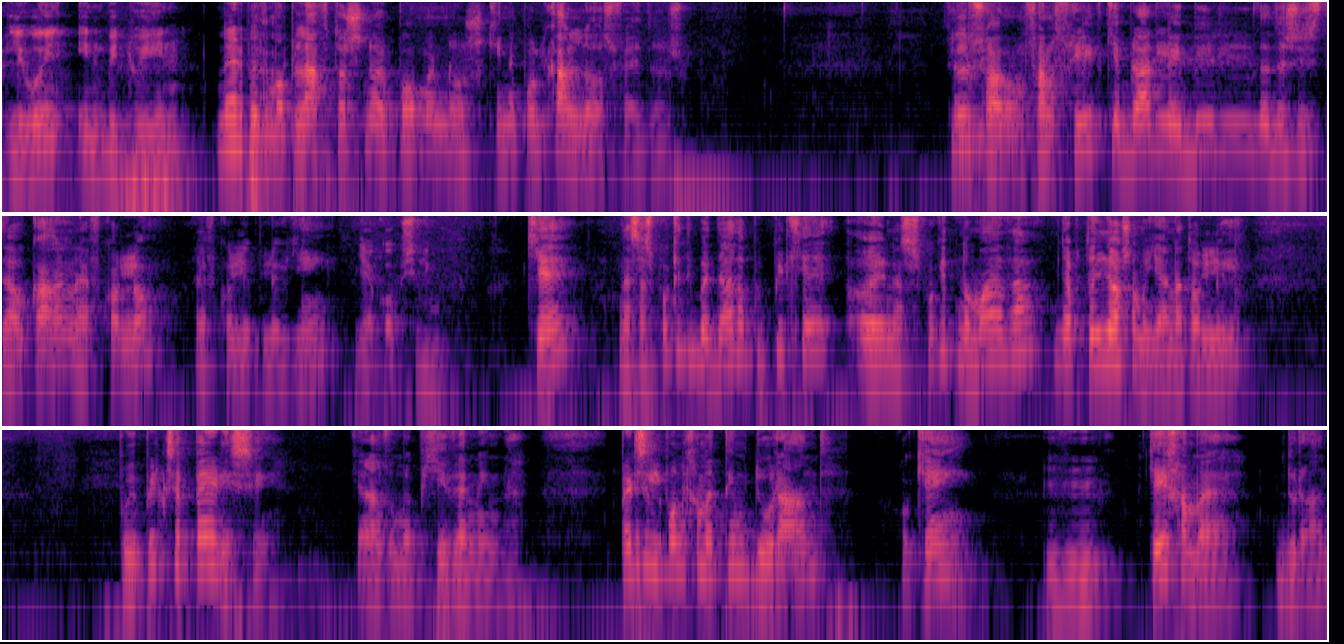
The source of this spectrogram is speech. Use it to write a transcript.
λίγο in- in between. Ναι, ρε παιδί μου, απλά αυτός είναι ο επόμενος και είναι πολύ καλός φέτος. Τέλος πάντων, VanVleet και Bradley Beal δεν το συζητάω καν. Εύκολο. Εύκολη επιλογή. Για κόψιμο. Και να σας πω και την πεντάδα που υπήρχε. ε, να σας πω και την ομάδα, μια που τελειώσαμε για Ανατολή. Που υπήρξε πέρυσι. Και να δούμε ποιοι δεν είναι. Πέρυσι λοιπόν είχαμε Team Durant. OK. Μμμ. Και είχαμε Durant.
